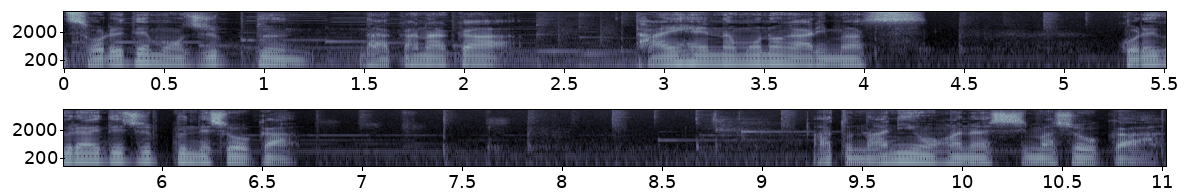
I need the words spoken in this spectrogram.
それでも10分なかなか大変なものがあります。これぐらいで10分でしょうか？あと何をお話ししましょうか？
